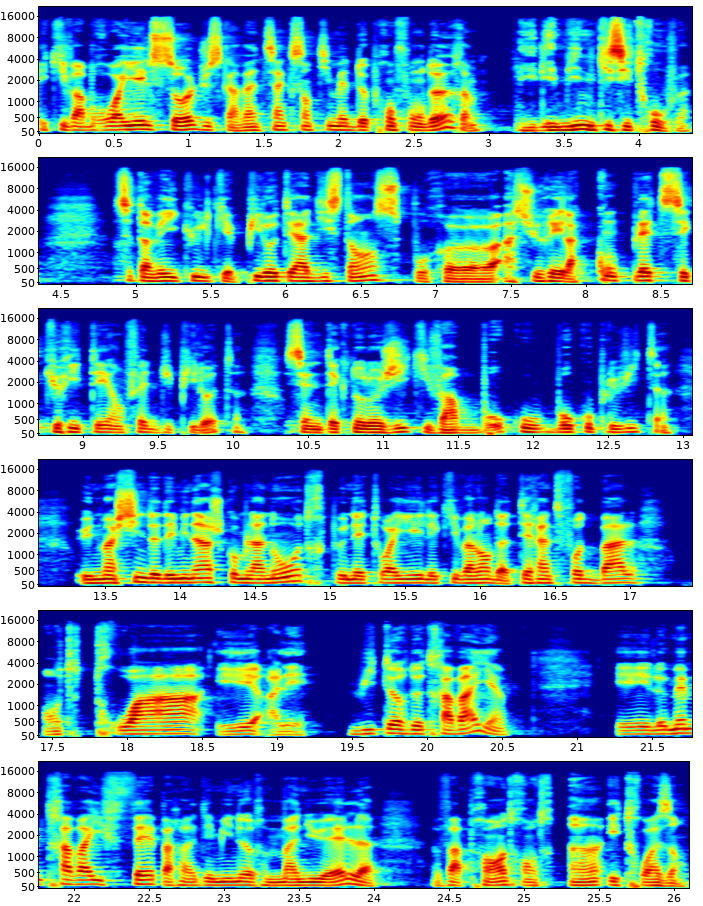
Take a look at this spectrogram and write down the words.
et qui va broyer le sol jusqu'à 25 cm de profondeur et les mines qui s'y trouvent. C'est un véhicule qui est piloté à distance pour euh, assurer la complète sécurité en fait du pilote. C'est une technologie qui va beaucoup beaucoup plus vite. Une machine de déminage comme la nôtre peut nettoyer l'équivalent d'un terrain de football entre 3 et allez, 8 heures de travail. Et le même travail fait par un démineur manuel va prendre entre 1 et 3 ans.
